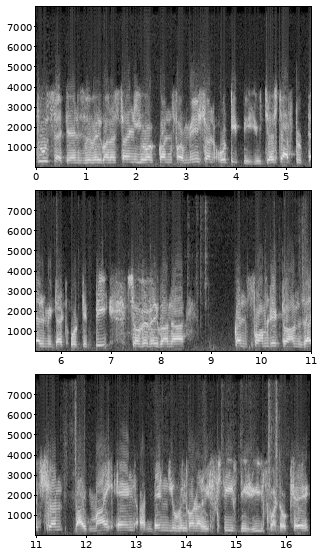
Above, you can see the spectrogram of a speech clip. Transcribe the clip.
two seconds. We will gonna send you a confirmation OTP. You just have to tell me that OTP. So we will gonna confirm the transaction by my end, and then you will gonna receive the refund. Okay?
